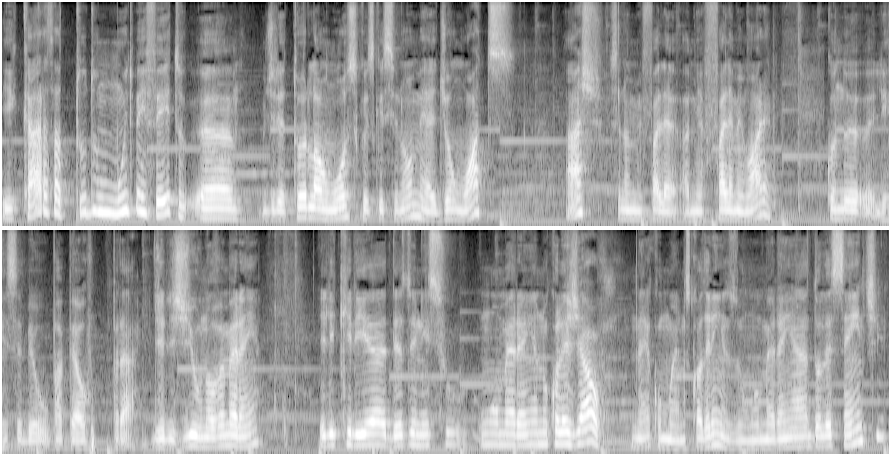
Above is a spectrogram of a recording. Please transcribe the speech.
E cara, tá tudo muito bem feito. Uh, o diretor lá, o moço, que eu esqueci o nome, é John Watts, acho, se não me falha a minha falha a memória. Quando ele recebeu o papel para dirigir o novo Homem-Aranha, ele queria desde o início um Homem-Aranha no colegial, né, como é nos quadrinhos, um Homem-Aranha adolescente,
